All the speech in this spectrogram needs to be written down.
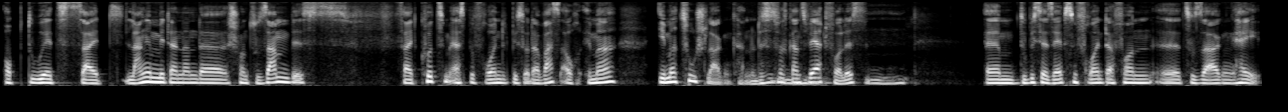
ob du jetzt seit langem miteinander schon zusammen bist, seit kurzem erst befreundet bist oder was auch immer, immer zuschlagen kann. Und das ist was mhm. ganz Wertvolles. Mhm. Ähm, du bist ja selbst ein Freund davon, äh, zu sagen, hey,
